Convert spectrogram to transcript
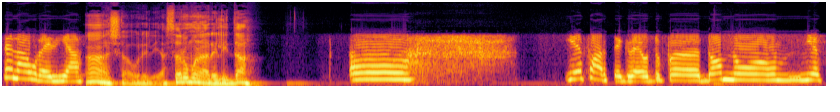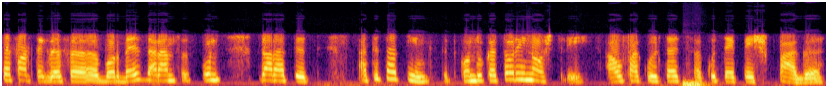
De la Aurelia. A, așa, Aurelia. Să rămână Reli, da. Uh, e foarte greu. După domnul este foarte greu să vorbesc, dar am să spun doar atât. Atâta timp cât conducătorii noștri au facultăți făcute pe șpagă,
